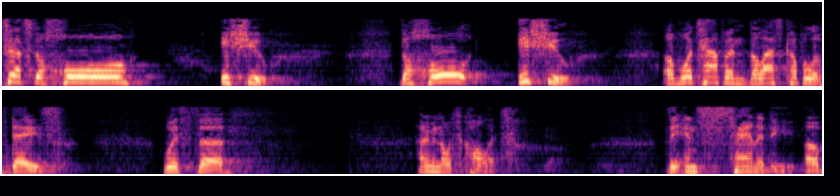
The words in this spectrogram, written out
So that's the whole issue. The whole issue of what's happened the last couple of days with the, I don't even know what to call it. The insanity of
